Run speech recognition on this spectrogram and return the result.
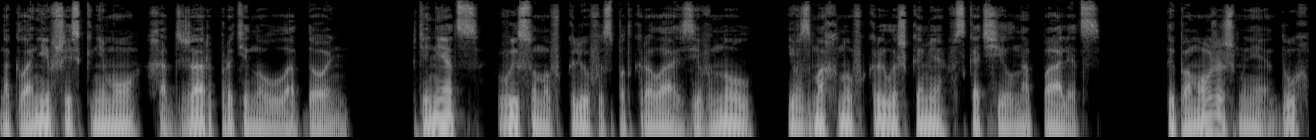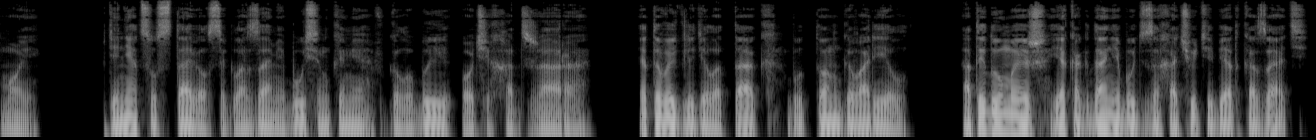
Наклонившись к нему, Хаджар протянул ладонь. Птенец, высунув клюв из-под крыла, зевнул и, взмахнув крылышками, вскочил на палец. «Ты поможешь мне, дух мой?» Птенец уставился глазами-бусинками в голубые очи Хаджара. Это выглядело так, будто он говорил, «А ты думаешь, я когда-нибудь захочу тебе отказать?»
